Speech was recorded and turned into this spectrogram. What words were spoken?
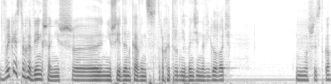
Dwójka jest trochę większa niż, e, niż jedynka, więc trochę trudniej będzie nawigować. Mimo wszystko.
